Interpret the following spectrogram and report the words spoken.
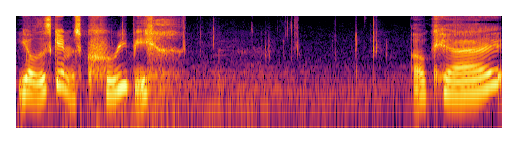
Yo, this game is creepy. okay.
